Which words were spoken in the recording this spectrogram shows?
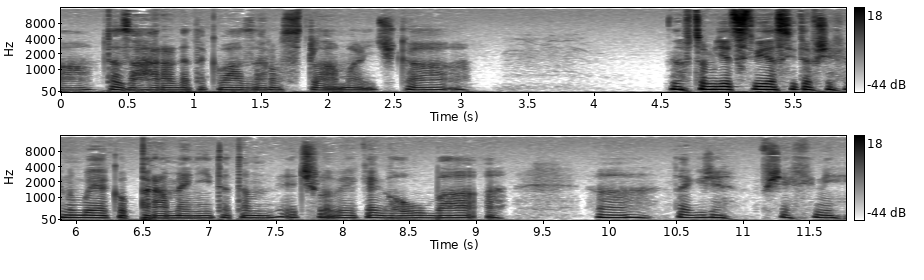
a ta zahrada taková zarostlá, maličká. A No v tom dětství asi to všechno bude jako pramenit a tam je člověk jak houba a, a takže všechny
